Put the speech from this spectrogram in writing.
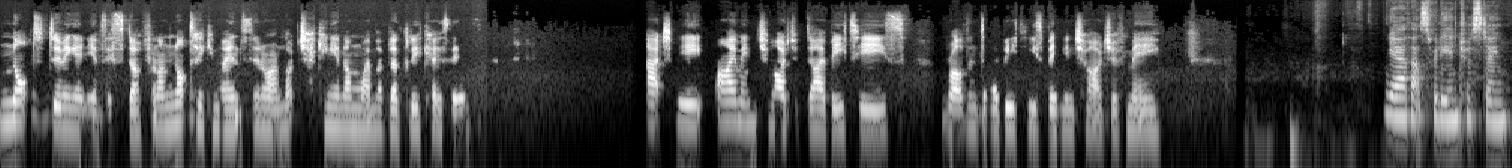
not doing any of this stuff, when I'm not taking my insulin or I'm not checking in on where my blood glucose is, actually I'm in charge of diabetes rather than diabetes being in charge of me. Yeah, that's really interesting.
